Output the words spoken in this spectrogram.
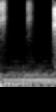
you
